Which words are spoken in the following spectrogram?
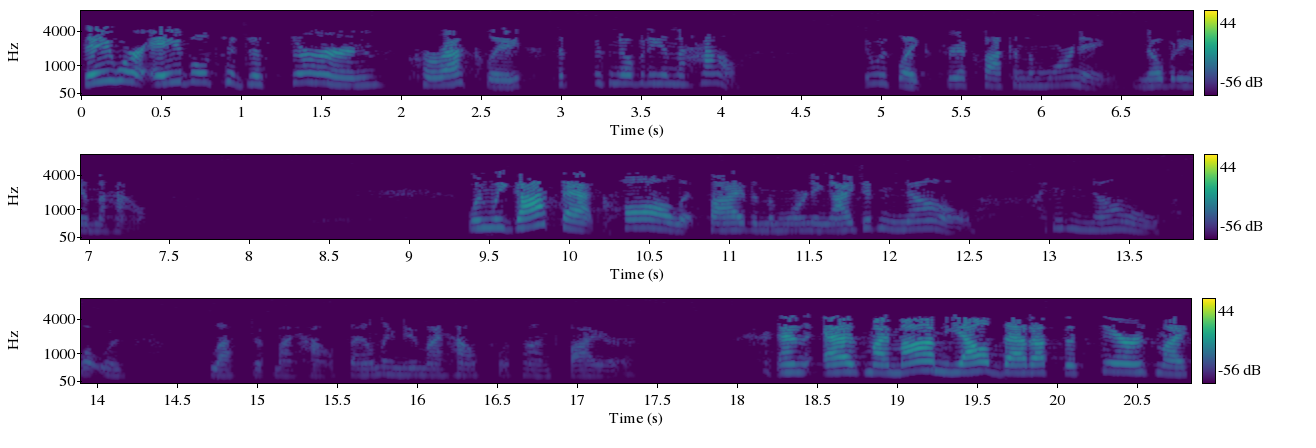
they were able to discern correctly that there was nobody in the house. It was like 3 o'clock in the morning, nobody in the house. When we got that call at 5 in the morning, I didn't know. I didn't know what was left of my house. I only knew my house was on fire. And as my mom yelled that up the stairs, my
